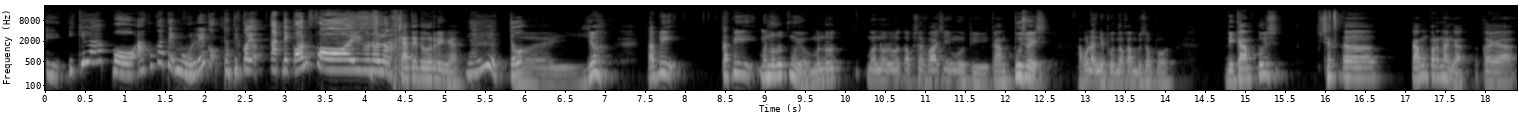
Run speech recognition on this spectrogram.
eh iki lapo aku kate mulai kok dadi koyo kate konvoy ngono lho kate touring ah lah iya cuk Oh, iya. Tapi tapi menurutmu yo, menurut menurut observasimu di kampus wes, aku nggak nyebut no kampus apa. Di kampus ser- eh, kamu pernah nggak kayak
